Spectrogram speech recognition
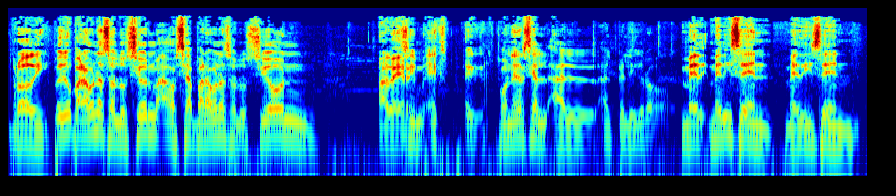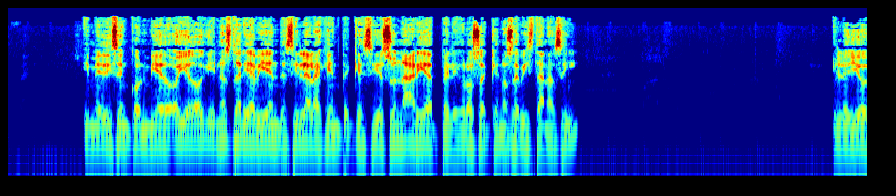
Brody. Pero para una solución, o sea, para una solución... A ver. Sin ex- exponerse al, al- al peligro. Me, me dicen, me dicen, y me dicen con miedo, oye, Doggy, ¿no estaría bien decirle a la gente que si es un área peligrosa que no se vistan así? Y le digo,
